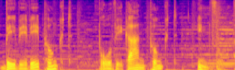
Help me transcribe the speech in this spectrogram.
www.provegan.info.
